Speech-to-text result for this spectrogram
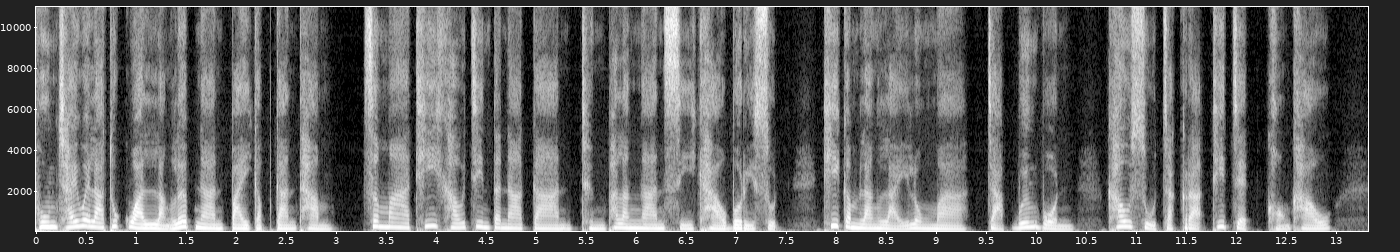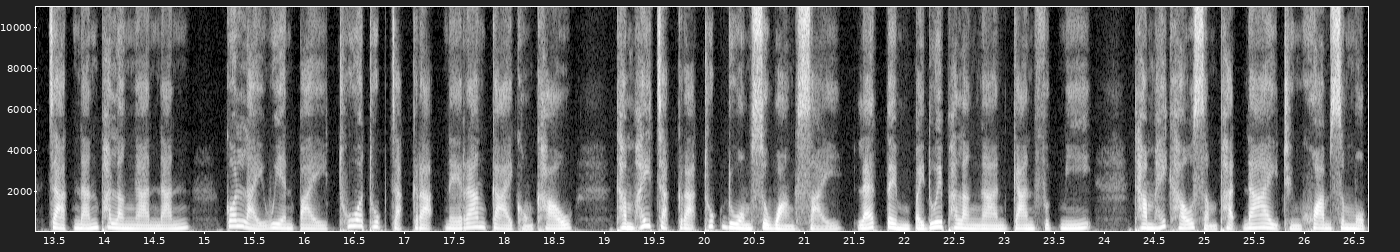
ภูมิใช้เวลาทุกวันหลังเลิกงานไปกับการทำ สมาธิเขาจินตนาการถึงพลังงานสีขาวบริสุทธิ์ ที่กำลังไหลลงมาจากเบื้องบน เข้าสู่จักระที่เจ็ดของเขา จากนั้นพลังงานนั้นก็ไหลเวียนไปทั่วทุกจักระในร่างกายของเขาทำให้จักระทุกดวงสว่างใส และเต็มไปด้วยพลังงานการฝึกนี้ทำให้เขาสัมผัสได้ถึงความสงบ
